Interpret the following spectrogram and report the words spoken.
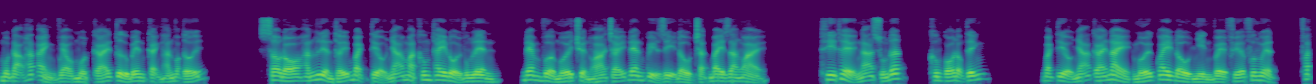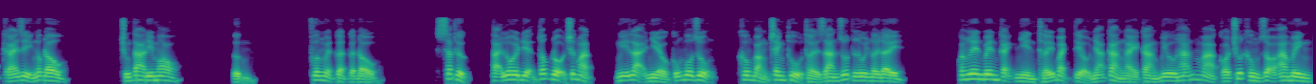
một đạo hắc ảnh vèo một cái từ bên cạnh hắn vọt tới. Sau đó hắn liền thấy bạch tiểu nhã mặt không thay đổi vung lên, đem vừa mới chuyển hóa cháy đen quỷ dị đầu chặt bay ra ngoài. Thi thể ngã xuống đất, không có động tĩnh. Bạch tiểu nhã cái này mới quay đầu nhìn về phía phương nguyệt, phát cái gì ngốc đâu? Chúng ta đi mau. Ừm. phương nguyệt gật gật đầu xác thực, tại lôi điện tốc độ trước mặt, nghĩ lại nhiều cũng vô dụng, không bằng tranh thủ thời gian rút lui nơi đây. Quăng lên bên cạnh nhìn thấy bạch tiểu nhã càng ngày càng biêu hãn mà có chút không rõ a minh,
